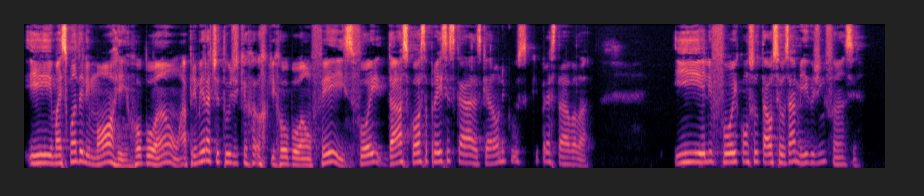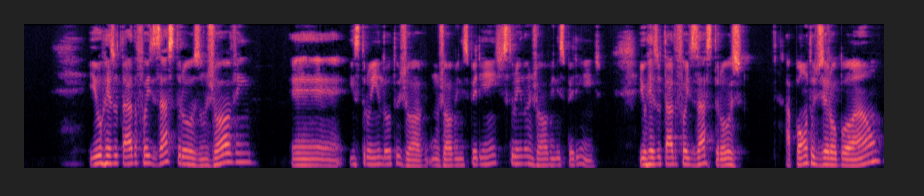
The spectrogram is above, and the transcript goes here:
E, mas quando ele morre, Roboão, a primeira atitude que, que Roboão fez foi dar as costas para esses caras, que eram os únicos que prestavam lá. E ele foi consultar os seus amigos de infância. E o resultado foi desastroso. Um jovem é, instruindo outro jovem, um jovem inexperiente instruindo um jovem inexperiente. E o resultado foi desastroso a ponto de Jeroboão,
